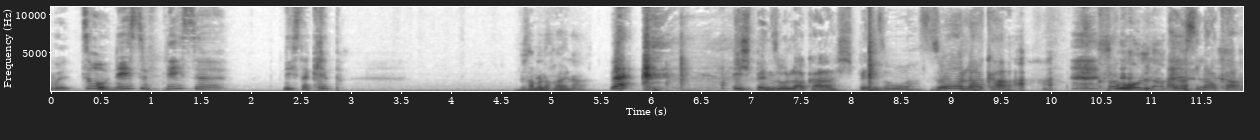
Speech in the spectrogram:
cool. So, nächste, nächste, nächster Clip. Bist Haben wir noch einen? Ich bin so locker. Ich bin so, so locker. So locker. Alles locker.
